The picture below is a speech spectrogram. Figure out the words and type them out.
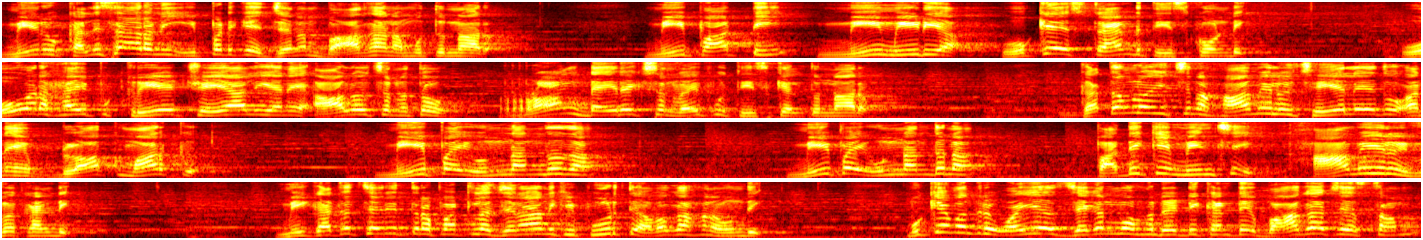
మీరు కలిశారని ఇప్పటికే జనం బాగా నమ్ముతున్నారు. మీ పార్టీ మీ మీడియా ఒకే స్టాండ్ తీసుకోండి. ఓవర్ హైప్ క్రియేట్ చేయాలి అనే ఆలోచనతో రాంగ్ డైరెక్షన్ వైపు తీసుకెళ్తున్నారు. గతంలో ఇచ్చిన హామీలు చేయలేదు అనే బ్లాక్ మార్క్ మీపై ఉన్నందున మీపై ఉన్నందున పదికి మించి హామీలు ఇవ్వకండి. మీ గత చరిత్ర పట్ల జనానికి పూర్తి అవగాహన ఉంది. ముఖ్యమంత్రి వైఎస్ జగన్మోహన్ రెడ్డి కంటే బాగా చేస్తాం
